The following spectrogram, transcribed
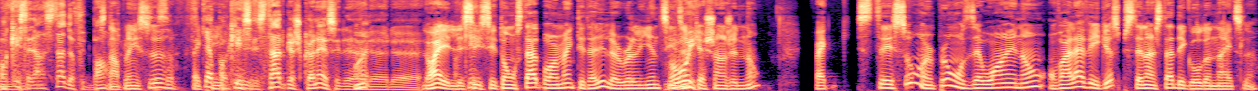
OK, c'est dans le stade de football. C'est en plein ça. Fait que t'es- OK, c'est le stade que je connais. C'est le. Ouais. le- le- Ouais, le- OK. c'est, ton stade probablement que tu es allé, le Reliant Stadium oui. qui a changé de nom. Fait que c'était ça un peu, on se disait, ouais, non, on va aller à Vegas, puis c'était dans le stade des Golden Knights, là,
